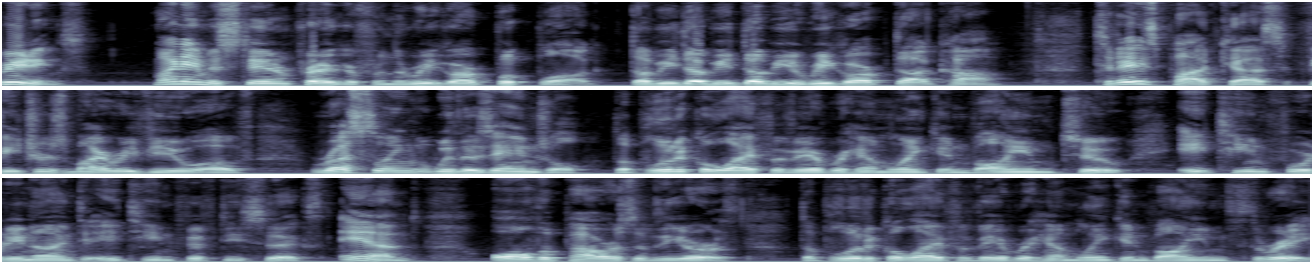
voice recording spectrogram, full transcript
Greetings. My name is Stan Prager from the Regarp Book Blog, www.regarp.com. Today's podcast features my review of Wrestling with His Angel The Political Life of Abraham Lincoln, Volume 2, 1849 to 1856, and All the Powers of the Earth The Political Life of Abraham Lincoln, Volume 3,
